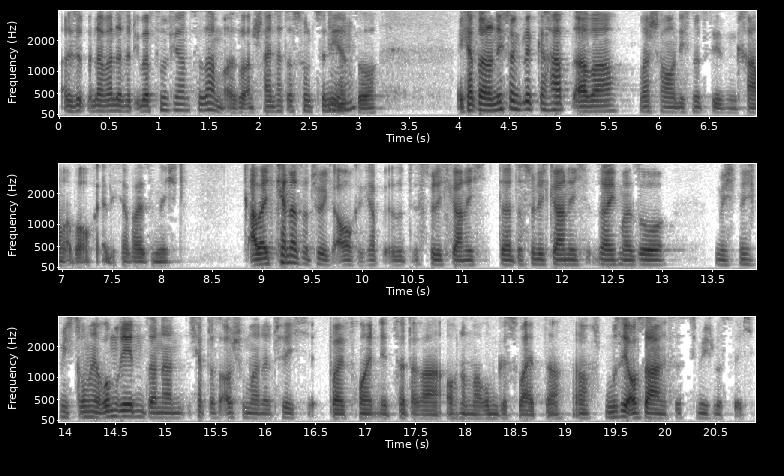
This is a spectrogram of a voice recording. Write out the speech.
und die sind mittlerweile seit über fünf Jahren zusammen. Also, anscheinend hat das funktioniert. Mhm. So. Ich habe da noch nicht so ein Glück gehabt, aber mal schauen. Ich nutze diesen Kram aber auch ehrlicherweise nicht. Aber ich kenne das natürlich auch. Ich habe, also das will ich gar nicht, das will ich gar nicht, sage ich mal so, mich nicht mich drum herum reden, sondern ich habe das auch schon mal natürlich bei Freunden etc. auch nochmal rumgeswiped da. Auch, muss ich auch sagen, es ist ziemlich lustig.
